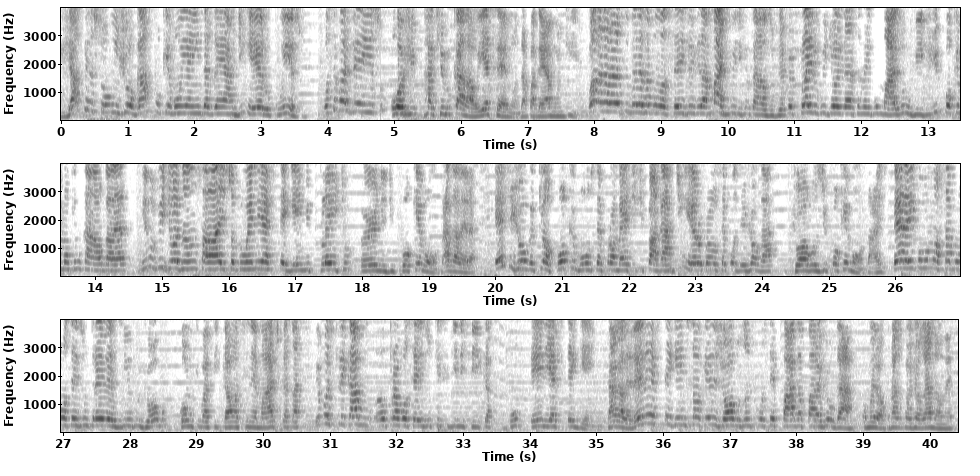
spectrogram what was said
Já pensou em jogar Pokémon e ainda ganhar dinheiro com isso? Você vai ver isso hoje aqui no canal. E é sério, mano, dá pra ganhar muito dinheiro. Fala galera, tudo beleza com vocês? Bem-vindo a mais um vídeo aqui no canal do VP Play. No vídeo de hoje, galera, também com mais um vídeo de Pokémon aqui no canal, galera. E no vídeo de hoje nós vamos falar sobre o NFT Game Play to Earn de Pokémon, tá galera? Esse jogo aqui, ó, Pokémon Monster promete te pagar dinheiro pra você poder jogar jogos de Pokémon, tá? Espera aí que eu vou mostrar pra vocês um trailerzinho do jogo, como que vai ficar uma cinemática, tá? Eu vou explicar uh, pra vocês o que significa o NFT Game, tá galera? NFT Games são aqueles jogos onde você paga para jogar, ou melhor, paga para jogar não, né?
